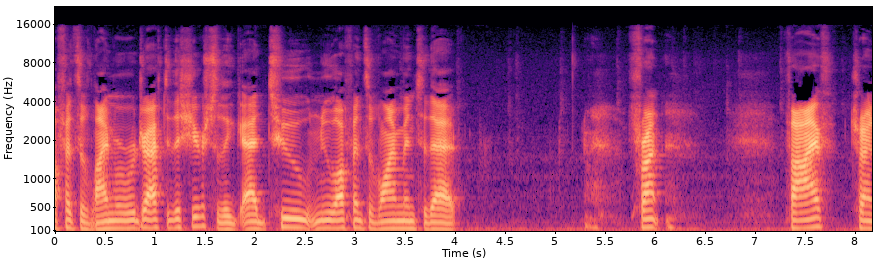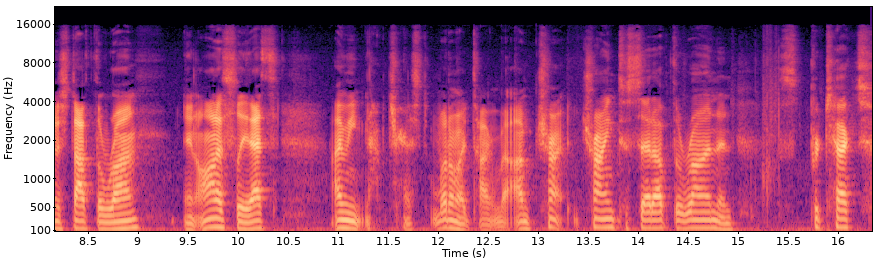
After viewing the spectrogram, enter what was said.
offensive linemen were drafted this year, so they add two new offensive linemen to that front five, trying to stop the run. And honestly, that's, I mean, I'm trying to, what am I talking about? I'm trying trying to set up the run and protect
